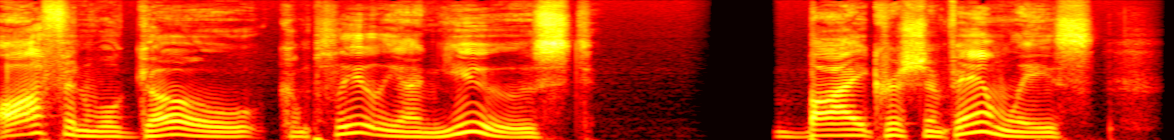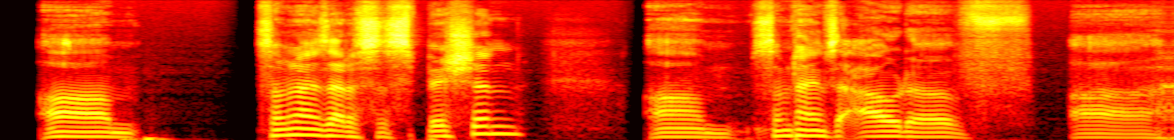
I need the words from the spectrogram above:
often will go completely unused by Christian families um, sometimes out of suspicion, um, sometimes out of uh,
